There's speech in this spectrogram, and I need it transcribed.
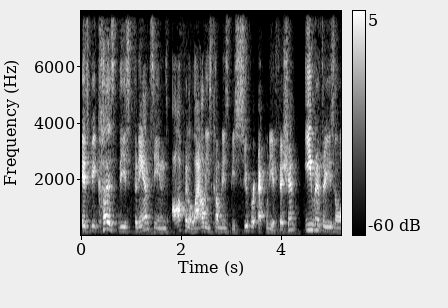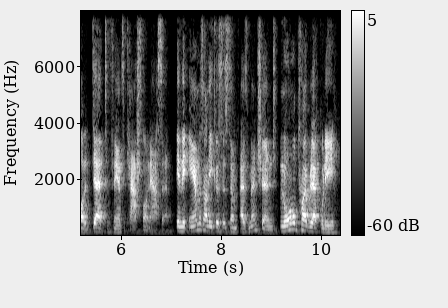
it's because these financings often allow these companies to be super equity efficient, even if they're using a lot of debt to finance a cash flow and asset. In the Amazon ecosystem, as mentioned, normal private equity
